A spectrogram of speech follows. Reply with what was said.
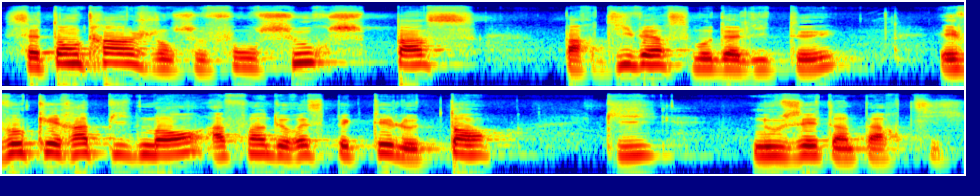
Cet ancrage dans ce fond source passe par diverses modalités, évoquées rapidement afin de respecter le temps qui nous est imparti.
